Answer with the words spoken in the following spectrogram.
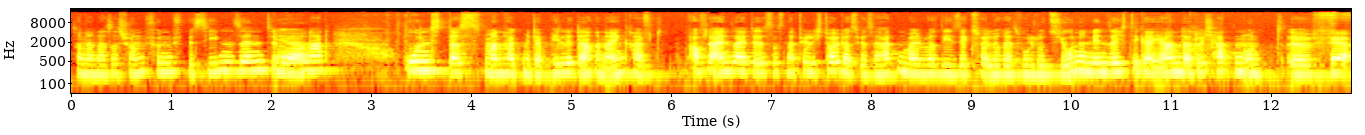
sondern dass es schon fünf bis sieben sind im ja. Monat. Und dass man halt mit der Pille darin eingreift, auf der einen Seite ist es natürlich toll, dass wir sie hatten, weil wir die sexuelle Revolution in den 60er Jahren dadurch hatten und äh, ja,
